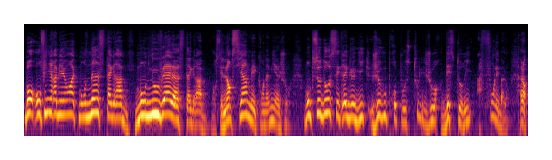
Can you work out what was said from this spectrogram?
Bon, on finira bien avec mon Instagram, mon nouvel Instagram. Bon, c'est l'ancien, mais qu'on a mis à jour. Mon pseudo, c'est Greg le Geek. Je vous propose tous les jours des stories à fond les ballons. Alors,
